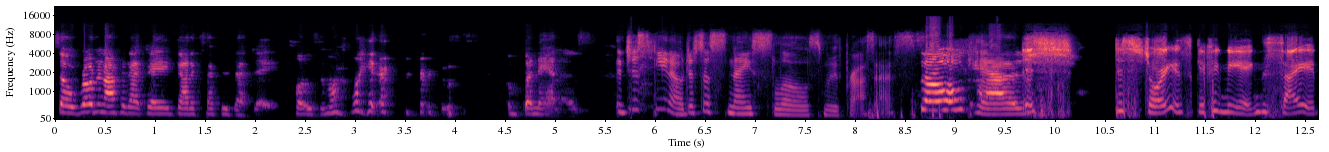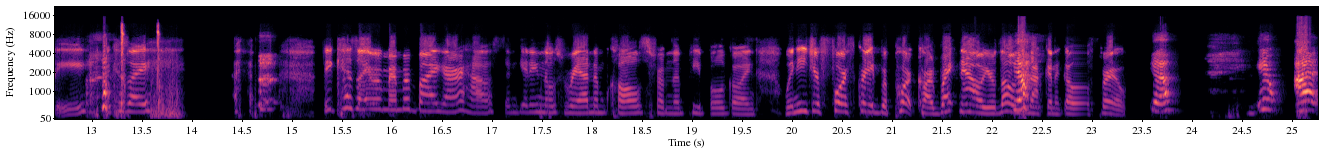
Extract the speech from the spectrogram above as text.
So wrote an offer that day, got accepted that day, closed a month later. Bananas. It just, you know, just a nice, slow, smooth process. So cash. This this story is giving me anxiety because I because I remember buying our house and getting those random calls from the people going, "We need your fourth grade report card right now. Your loan's Yeah. not going to go through." yeah. It I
